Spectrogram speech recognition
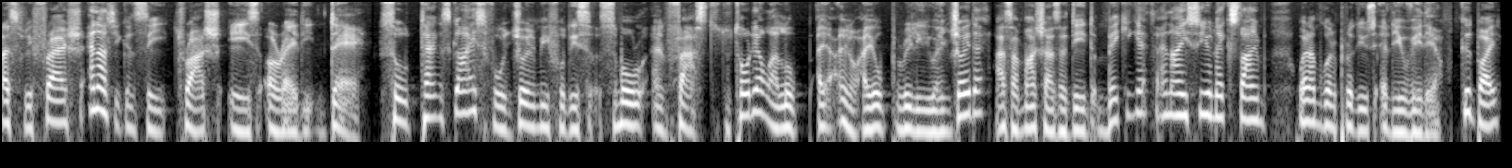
Let's refresh. And as you can see, trash is already there. So thanks guys for joining me for this small and fast tutorial. I hope, I, you know, I hope really you enjoyed it as much as I did making it. And I see you next time when I'm going to produce a new video. Goodbye.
